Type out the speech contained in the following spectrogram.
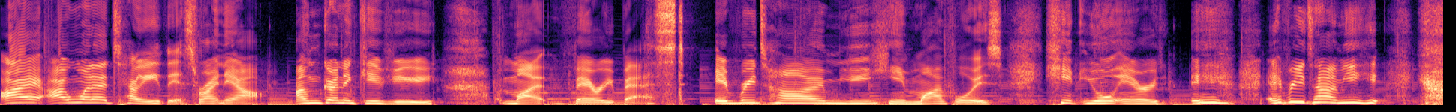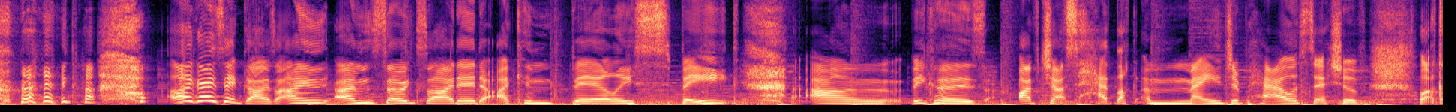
I, I want to tell you this right now. I'm going to give you my very best every time you hear my voice hit your ear, every time you hear, like I said, guys, I, I'm so excited. I can barely speak um, because I've just had like a major power sesh of like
